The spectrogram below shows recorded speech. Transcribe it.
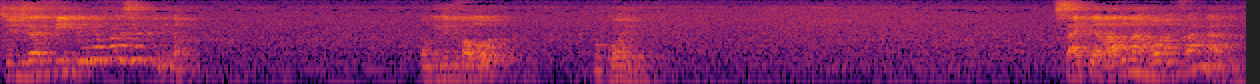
Se José filho, ele ia fazer, queridão. Então o que ele falou? Vou correr. Sai pelado na rua, mas não faz nada.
